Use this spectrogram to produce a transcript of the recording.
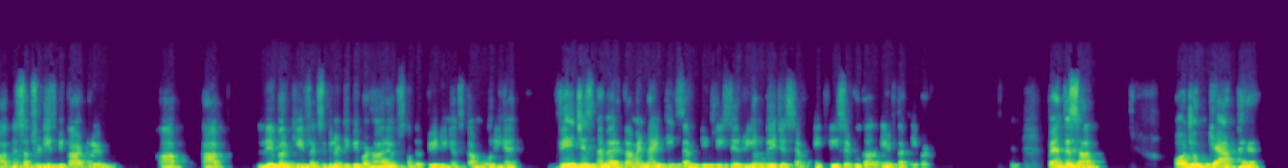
आपने सब्सिडीज भी काट रहे हो। आप आप लेबर की फ्लेक्सिबिलिटी भी बढ़ा रहे हो, उसका मतलब ट्रेड यूनियंस कम हो रही हैं। वेजेस अमेरिका में 1973 से रियल वेजेस 73 से 2008 तक नहीं बढ़े। पैंतीस साल। और जो गैप है,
